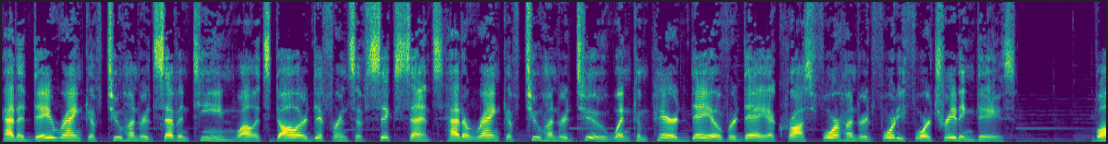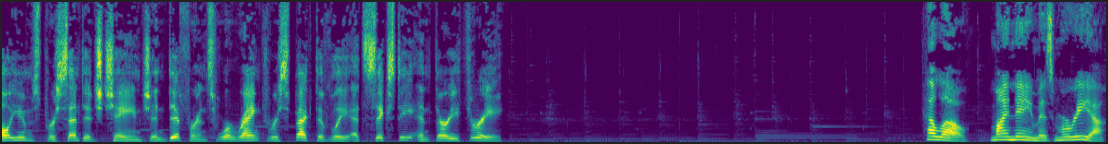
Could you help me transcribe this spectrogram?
had a day rank of 217 while its dollar difference of 6 cents had a rank of 202 when compared day over day across 444 trading days. Volumes percentage change and difference were ranked respectively at 60 and 33. Hello, my name is Maria.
